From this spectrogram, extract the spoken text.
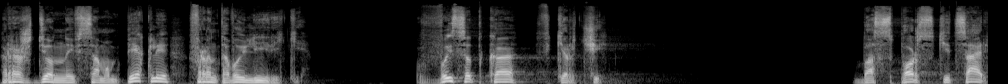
рожденной в самом пекле фронтовой лирики. Высадка в Керчи. Боспорский царь,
